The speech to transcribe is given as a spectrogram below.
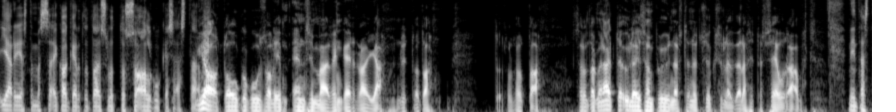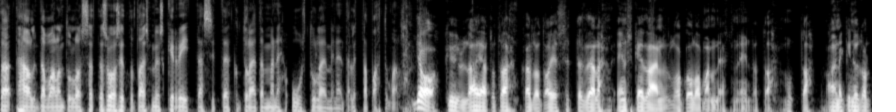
järjestämässä. Eka kerta taisi olla tuossa alkukesästä. Joo, toukokuussa oli ensimmäisen kerran ja nyt tota, tota, tota, sanotaanko näiden yleisön pyynnöstä nyt syksyllä vielä sitten seuraavat. Niin tästä, tähän oli tavallaan tulossa, että suosittu taisi myöskin riittää sitten, että kun tulee tämmöinen uusi tuleminen tälle tapahtumalle. Joo, kyllä, ja tota, katsotaan, jos sitten vielä ensi kevään luo kolmannes, niin tota, mutta ainakin nyt on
